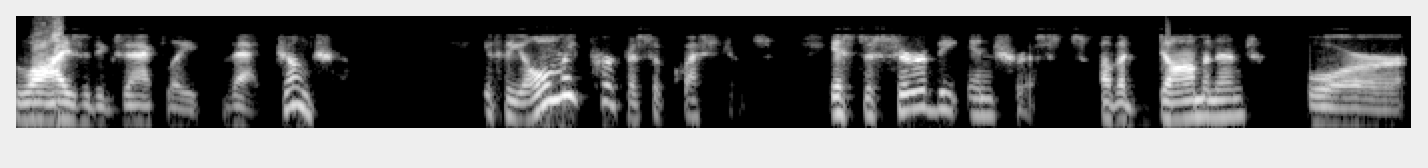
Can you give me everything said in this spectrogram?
lies at exactly that juncture. If the only purpose of questions is to serve the interests of a dominant or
